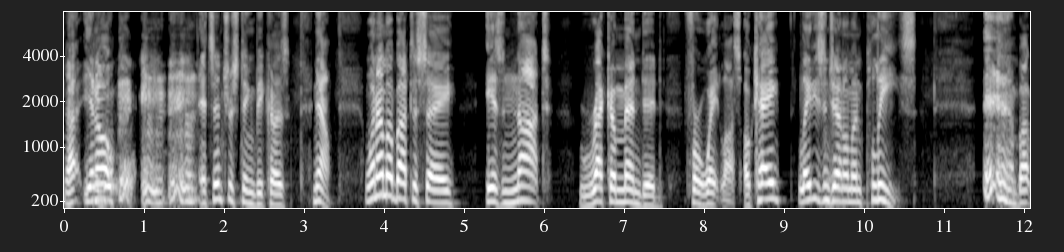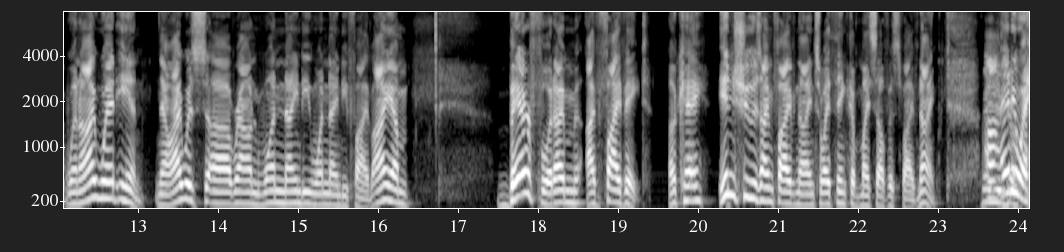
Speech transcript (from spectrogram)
Uh, you know, it's interesting because now, what I'm about to say is not recommended for weight loss, okay? Ladies and gentlemen, please. but when I went in, now I was uh, around 190, 195. I am barefoot, I'm I'm 5'8. Okay? In shoes, I'm 5'9, so I think of myself as 5'9. Uh, anyway,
